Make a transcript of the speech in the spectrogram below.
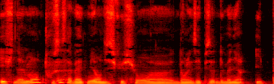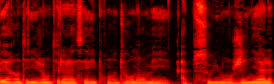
Et finalement, tout ça, ça va être mis en discussion dans les épisodes de manière hyper intelligente. Et là, la série prend un tournant, mais absolument génial.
